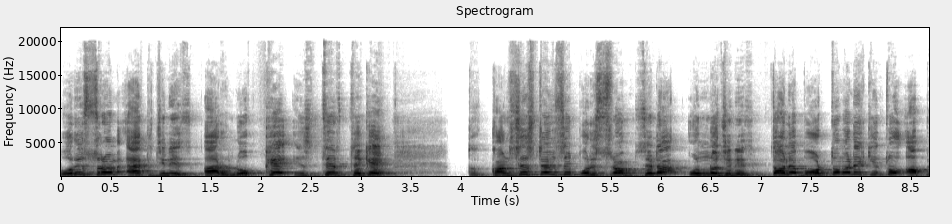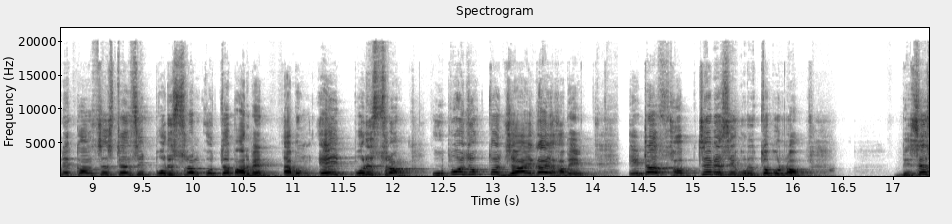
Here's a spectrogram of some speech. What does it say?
পরিশ্রম এক জিনিস, আর লক্ষ্যে স্থির থেকে কনসিস্টেন্সি পরিশ্রম, সেটা অন্য জিনিস। তাহলে বর্তমানে কিন্তু আপনি কনসিস্টেন্সি পরিশ্রম করতে পারবেন এবং এই পরিশ্রম উপযুক্ত জায়গায় হবে। এটা সবচেয়ে বেশি গুরুত্বপূর্ণ। বিশেষ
